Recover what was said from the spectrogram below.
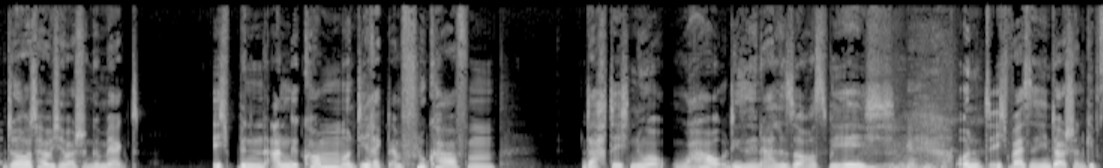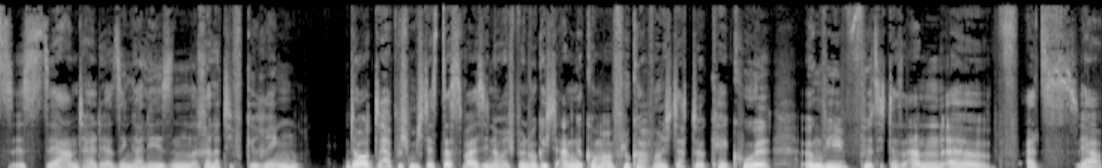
Dort habe ich aber schon gemerkt, ich bin angekommen und direkt am Flughafen dachte ich nur, wow, die sehen alle so aus wie ich. Und ich weiß nicht, in Deutschland gibt's, ist der Anteil der Singalesen relativ gering. Dort habe ich mich, das, das weiß ich noch, ich bin wirklich angekommen am Flughafen und ich dachte, okay, cool. Irgendwie fühlt sich das an, äh, als, ja,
